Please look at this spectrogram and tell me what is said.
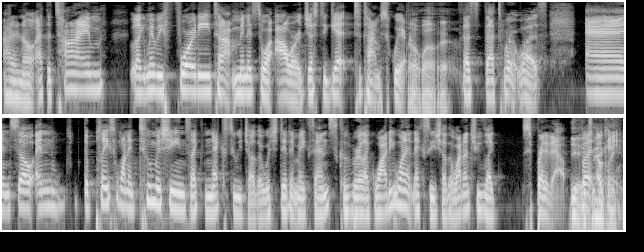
I don't know, at the time, like maybe 40 to minutes to an hour just to get to Times Square. Oh wow. Yeah. That's that's where it was. And so, and the place wanted two machines like next to each other, which didn't make sense because we are like, why do you want it next to each other? Why don't you like spread it out? Yeah, but exactly. okay.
